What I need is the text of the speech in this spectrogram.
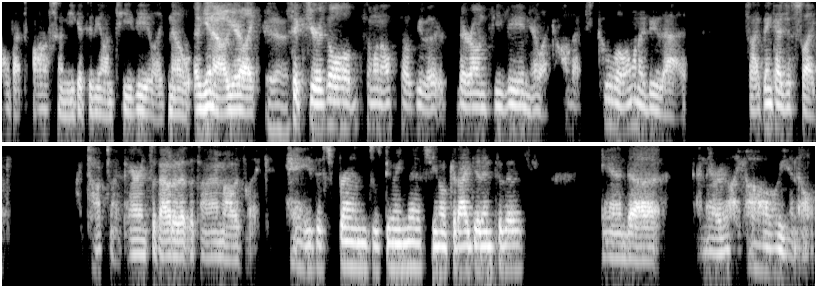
oh that's awesome you get to be on TV like no uh, you know you're like yeah. 6 years old someone else tells you they're they're on TV and you're like oh that's cool I want to do that so I think I just like talked to my parents about it at the time. I was like, hey, this friend was doing this, you know, could I get into this? And uh and they were like, oh, you know,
